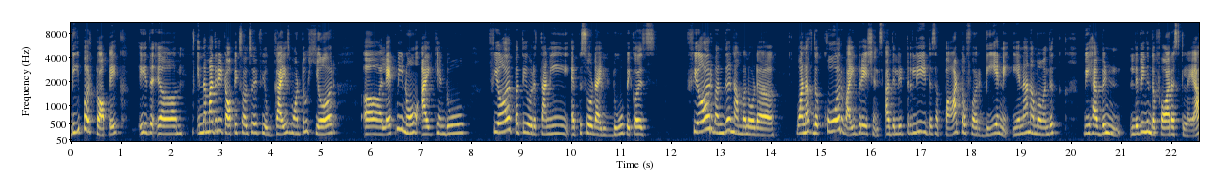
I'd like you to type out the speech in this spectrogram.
deeper topic இது um, இந்த மாதிரி topics also if you guys want to hear let me know I can do fear பற்றி ஒரு தனி episode I do because fear வந்து நம்மளோட one of the core vibrations அது literally it is a part of our DNA ஏன்னா நம்ம வந்து we have been living in the forest இல்லையா?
